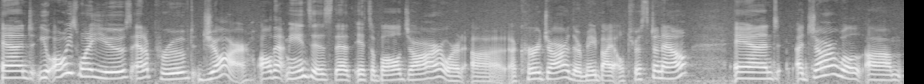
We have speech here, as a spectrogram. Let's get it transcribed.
And you always want to use an approved jar. All that means is that it's a ball jar or uh, a Kerr jar. They're made by Alltrista now. And a jar will um,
